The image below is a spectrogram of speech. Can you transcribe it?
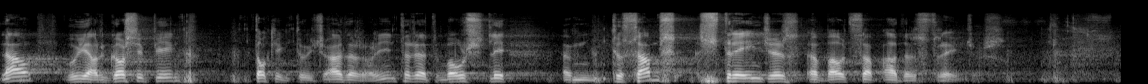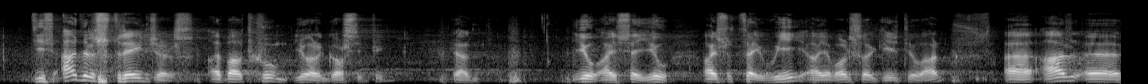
Now we are gossiping, talking to each other on internet, mostly um, to some strangers about some other strangers. These other strangers about whom you are gossiping, and you, I say you, I should say we, I am also guilty one, uh, are uh,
